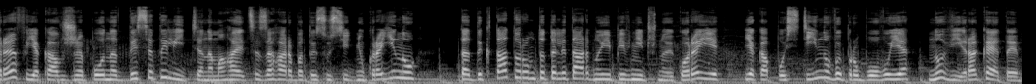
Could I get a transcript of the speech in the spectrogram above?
РФ, яка вже понад десятиліття намагається загарбати сусідню країну, та диктатором тоталітарної північної Кореї, яка постійно випробовує нові ракети.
